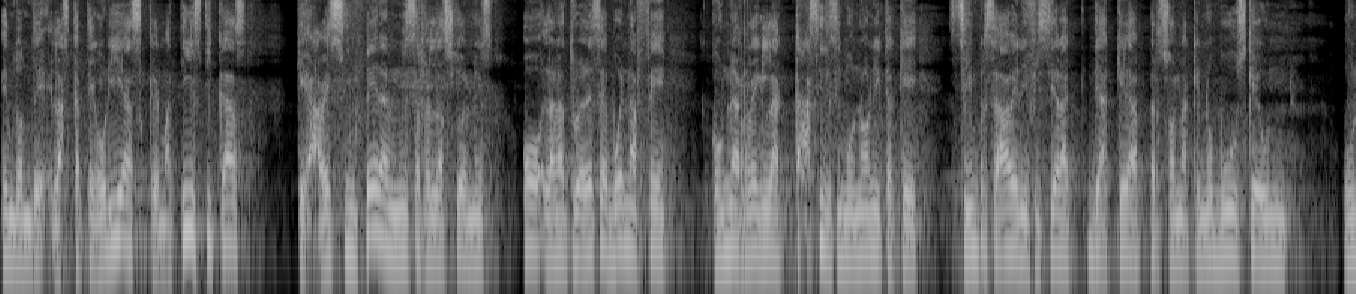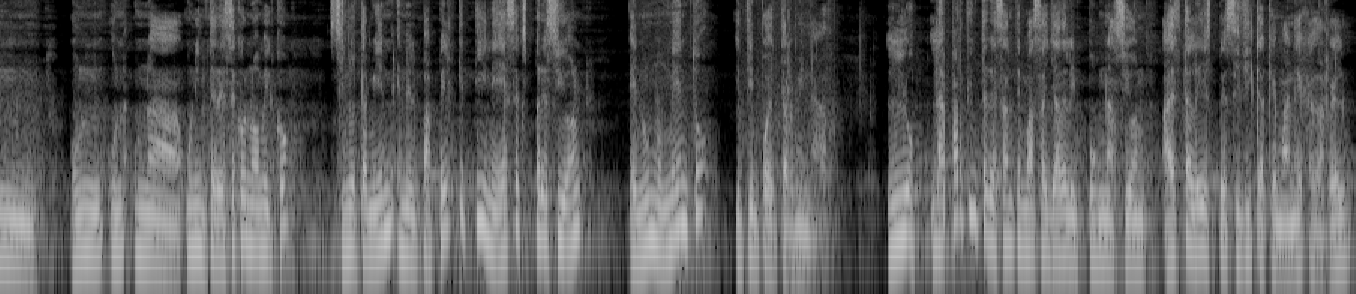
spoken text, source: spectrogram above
en donde las categorías crematísticas que a veces imperan en esas relaciones o la naturaleza de buena fe con una regla casi decimonónica que siempre se va a beneficiar de aquella persona que no busque un, un, un interés económico, sino también en el papel que tiene esa expresión en un momento y tiempo determinado. la parte interesante, más allá de la impugnación a esta ley específica que maneja la Real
